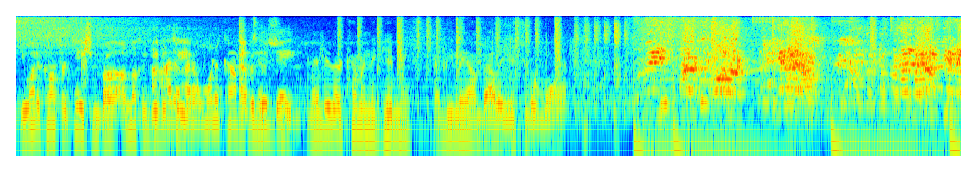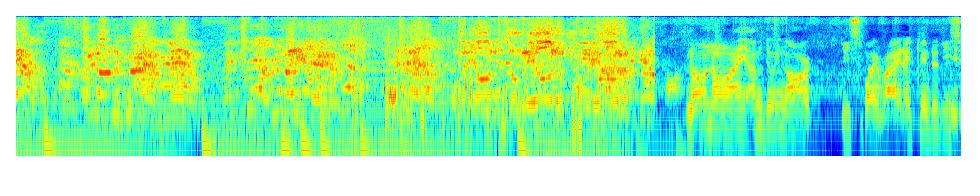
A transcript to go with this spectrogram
You want a confrontation, bro? I'm not gonna give it I to don't, you. I don't want a confrontation. Have a good day. Maybe they're coming to get me. Maybe Leon Valley issued a warrant. Police, search warrant! Get out! Get out! Get out! Get on the ground now! Everybody down! Somebody on him! Somebody on him! Somebody on him! No, no, I, I'm doing art. This is my right. I can do this.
